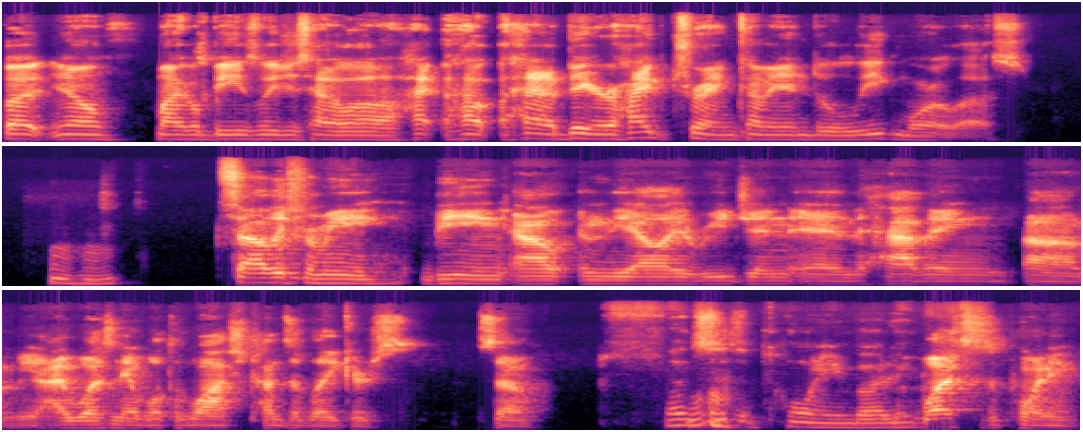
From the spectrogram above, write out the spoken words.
But you know, Michael Beasley just had a lot of hy- had a bigger hype train coming into the league, more or less. hmm Sadly for me, being out in the LA region and having, um, you know, I wasn't able to watch tons of Lakers, so That's disappointing, buddy. it was disappointing.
